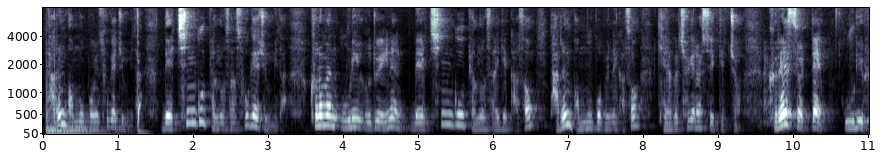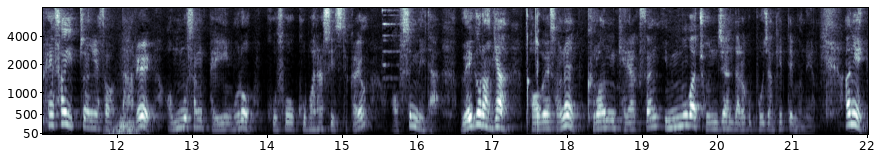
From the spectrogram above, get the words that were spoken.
다른 법무법인 소개해줍니다. 내 친구 변호사 소개해줍니다. 그러면 우리 의뢰인은 내 친구 변호사에게 가서 다른 법무법인에 가서 계약을 체결할 수 있겠죠. 그랬을 때 우리 회사 입장에서 나를 업무상 배임으로 고소 고발할 수 있을까요? 없습니다. 왜 그러냐? 법에서는 그런 계약상 임무가 존재한다라고 보지 않기 때문에요. 아니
